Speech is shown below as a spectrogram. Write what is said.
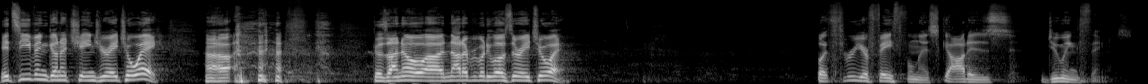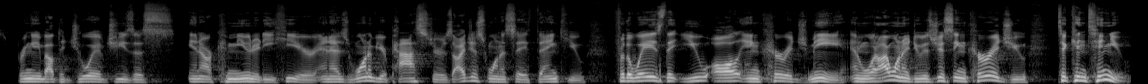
it's even going to change your HOA. Because uh, I know uh, not everybody loves their HOA. But through your faithfulness, God is doing things, bringing about the joy of Jesus in our community here. And as one of your pastors, I just want to say thank you for the ways that you all encourage me. And what I want to do is just encourage you to continue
